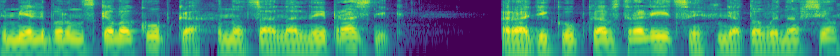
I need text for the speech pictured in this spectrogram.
Мельбурнского кубка — национальный праздник. Ради кубка австралийцы готовы на все.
